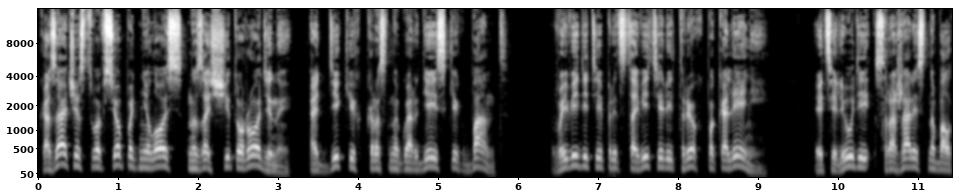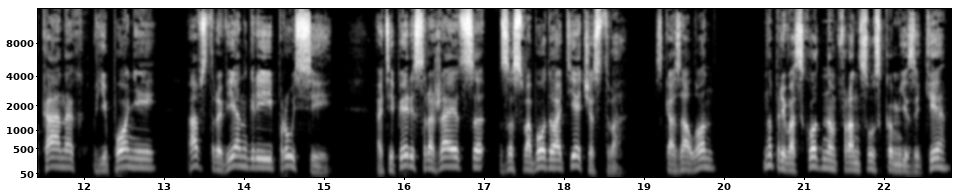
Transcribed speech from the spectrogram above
Казачество все поднялось на защиту Родины от диких красногвардейских банд, вы видите представителей трех поколений. Эти люди сражались на Балканах, в Японии, Австро-Венгрии и Пруссии, а теперь сражаются за свободу Отечества, сказал он на превосходном французском языке,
